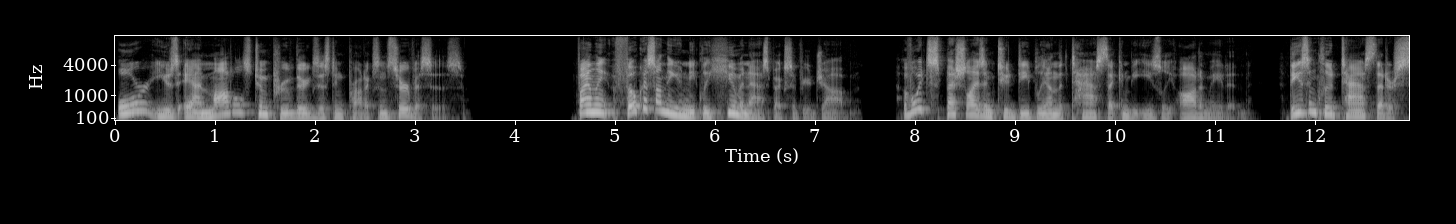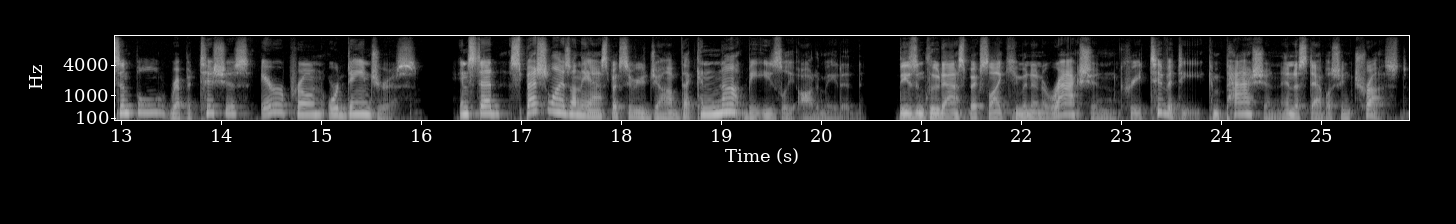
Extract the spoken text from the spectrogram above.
or use AI models to improve their existing products and services. Finally, focus on the uniquely human aspects of your job. Avoid specializing too deeply on the tasks that can be easily automated. These include tasks that are simple, repetitious, error-prone, or dangerous. Instead, specialize on the aspects of your job that cannot be easily automated. These include aspects like human interaction, creativity, compassion, and establishing trust.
